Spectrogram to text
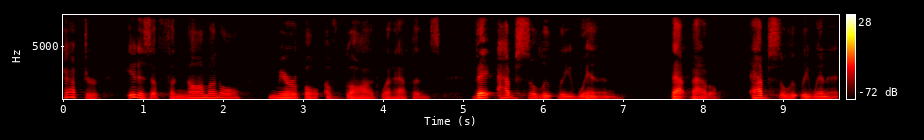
chapter, it is a phenomenal miracle of God what happens. They absolutely win that battle, absolutely win it.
